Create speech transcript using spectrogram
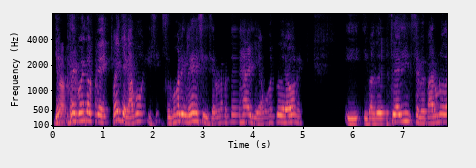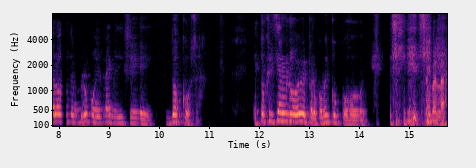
Yo No. recuerdo que pues llegamos y si- fuimos a la iglesia, hicieron la pendeja y llegamos al Club de Leones. Y, y cuando yo estoy allí, se me para uno de los del grupo detrás y me dice dos cosas. Estos cristianos no beben, pero comen con cojones. Es verdad.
